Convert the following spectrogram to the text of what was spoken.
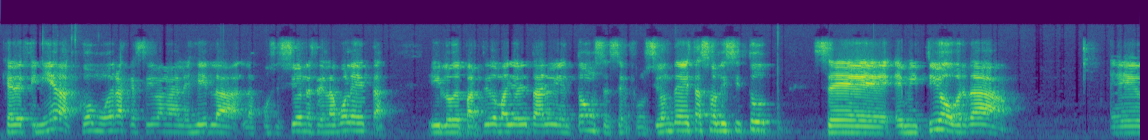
que definiera cómo era que se iban a elegir la- las posiciones en la boleta y lo de partido mayoritario y entonces en función de esta solicitud se emitió, ¿verdad?, eh,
